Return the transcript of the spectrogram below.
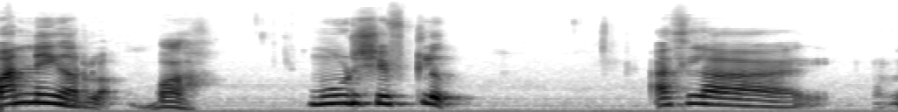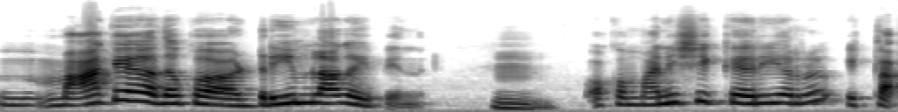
వన్ ఇయర్లో బా. మూడు షిఫ్ట్లు అసలు మాకే అదొక డ్రీమ్ లాగా అయిపోయింది. ఒక మనిషి కెరియర్ ఇట్లా.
